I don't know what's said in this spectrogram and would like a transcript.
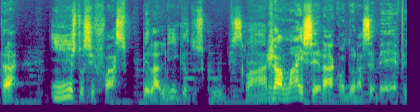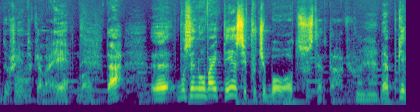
tá? E isto se faz pela Liga dos Clubes, Claro. jamais será com a dona CBF do jeito que ela é, Lógico. tá? Eh, você não vai ter esse futebol autossustentável, né? Porque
